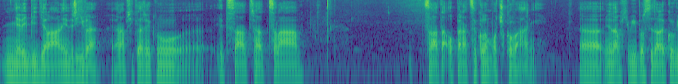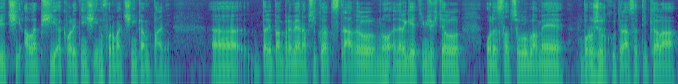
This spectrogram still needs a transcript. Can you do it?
měly být dělány dříve. Já například řeknu, i celá, třeba celá, celá ta operace kolem očkování. Eh, mně tam chybí prostě daleko větší a lepší a kvalitnější informační kampaň. Eh, tady pan premiér například strávil mnoho energie tím, že chtěl odeslat před volbami brožurku, která se týkala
